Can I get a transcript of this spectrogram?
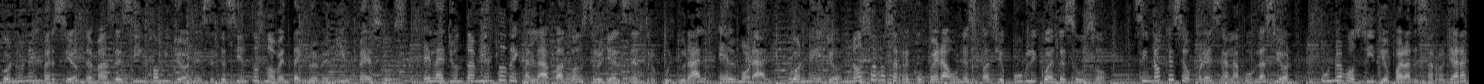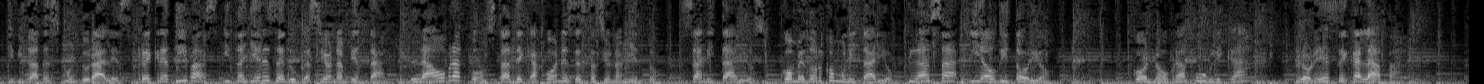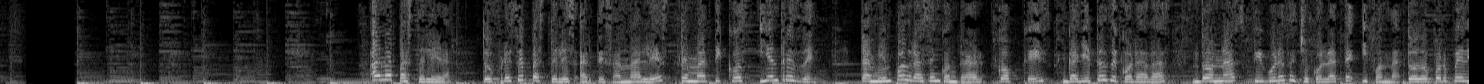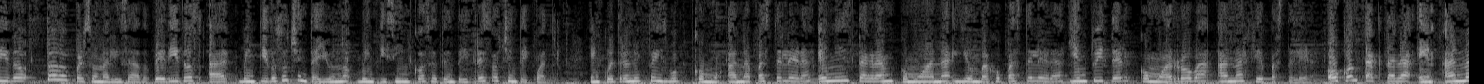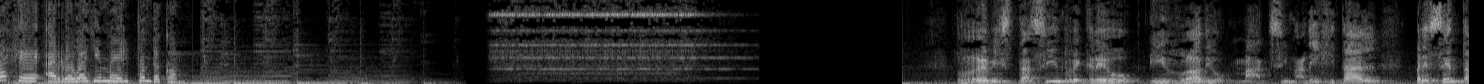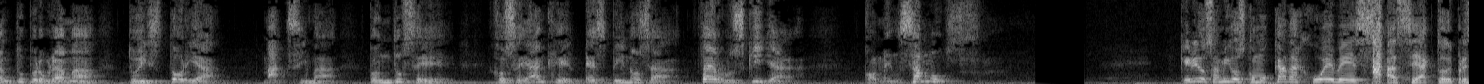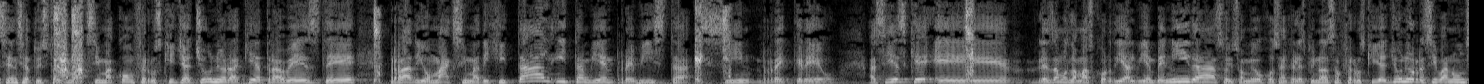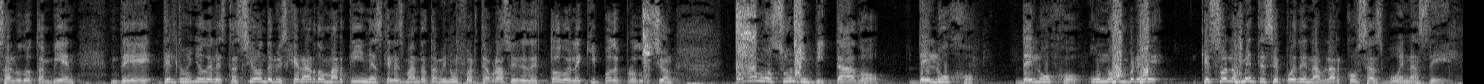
Con una inversión de más de 5.799.000 pesos, el Ayuntamiento de Jalapa construye el Centro Cultural El Moral. Con ello, no solo se recupera un espacio público en desuso, sino que se ofrece a la población un nuevo sitio para desarrollar actividades culturales, recreativas y talleres de educación ambiental. La obra consta de cajones de estacionamiento, sanitarios, comedor comunitario, plaza y auditorio. Con obra pública, florece Jalapa. Pastelera te ofrece pasteles artesanales, temáticos y en 3D. También podrás encontrar cupcakes, galletas decoradas, donas, figuras de chocolate y fondant. Todo por pedido, todo personalizado. Pedidos al 2281 25 73 84. Encuentran en Facebook como Ana Pastelera, en Instagram como Ana-pastelera y en Twitter como arroba Ana G Pastelera. O contáctala en anag.gmail.com. Revista Sin Recreo y Radio Máxima Digital presentan tu programa Tu Historia Máxima. Conduce José Ángel Espinosa Ferrusquilla. Comenzamos. Queridos amigos, como cada jueves hace acto de presencia tu historia máxima con Ferrusquilla Junior aquí a través de Radio Máxima Digital y también revista Sin Recreo. Así es que eh, les damos la más cordial bienvenida. Soy su amigo José Ángel Espinosa Ferrusquilla Junior. Reciban un saludo también de, del dueño de la estación, de Luis Gerardo Martínez, que les manda también un fuerte abrazo y de todo el equipo de producción. Tenemos un invitado de lujo, de lujo, un hombre que solamente se pueden hablar cosas buenas de él.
